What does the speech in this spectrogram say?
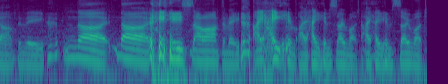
after me? No. No. He's so after me. I hate him. I hate him so much. I hate him so much.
